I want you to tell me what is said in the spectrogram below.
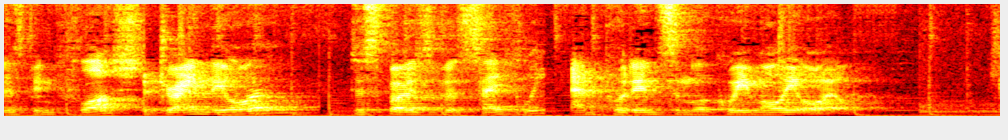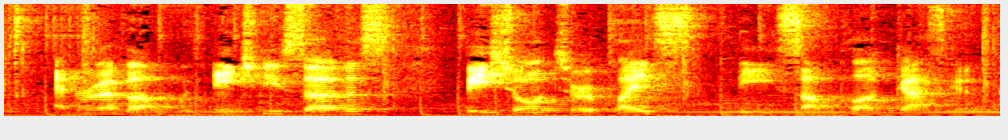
Has been flushed, drain the oil, dispose of it safely, and put in some Liqui Moly oil. And remember, with each new service, be sure to replace the sump plug gasket.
